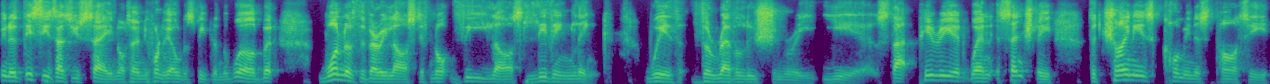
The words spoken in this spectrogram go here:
you know, this is, as you say, not only one of the oldest people in the world, but one of the very last, if not the last, living link with the revolutionary years. That period when essentially the Chinese Communist Party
